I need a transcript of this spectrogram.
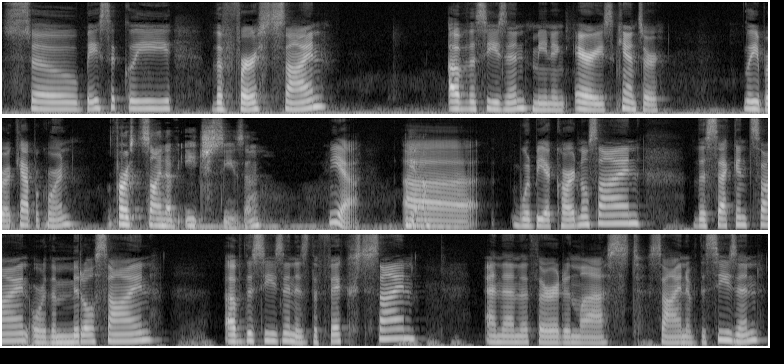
So basically, the first sign of the season, meaning Aries, Cancer, Libra, Capricorn, First sign of each season. yeah, Uh, would be a cardinal sign. The second sign or the middle sign of the season is the fixed sign. And then the third and last sign of the season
